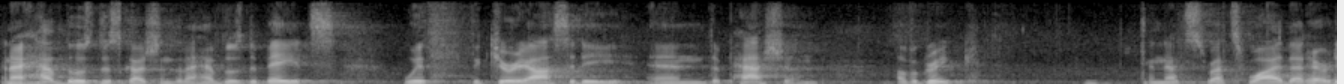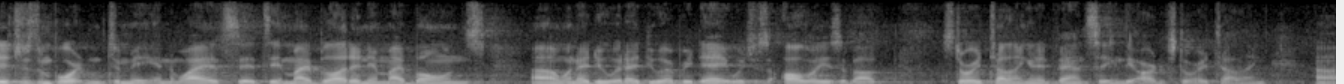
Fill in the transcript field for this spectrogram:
And I have those discussions and I have those debates with the curiosity and the passion of a Greek. And that's, that's why that heritage is important to me and why it's, it's in my blood and in my bones uh, when I do what I do every day, which is always about storytelling and advancing the art of storytelling. Uh,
